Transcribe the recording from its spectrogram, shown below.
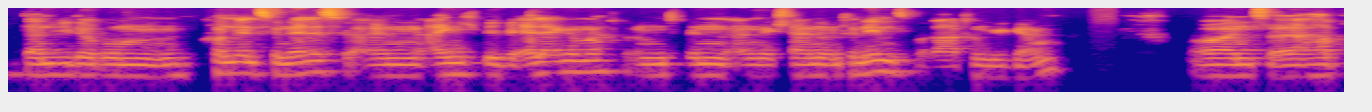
dann wiederum konventionelles für einen eigentlich BWLer gemacht und bin an eine kleine Unternehmensberatung gegangen und äh, habe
